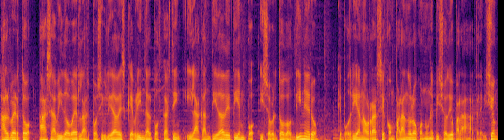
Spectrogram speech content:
Alberto ha sabido ver las posibilidades que brinda el podcasting y la cantidad de tiempo y sobre todo dinero que podrían ahorrarse comparándolo con un episodio para televisión.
